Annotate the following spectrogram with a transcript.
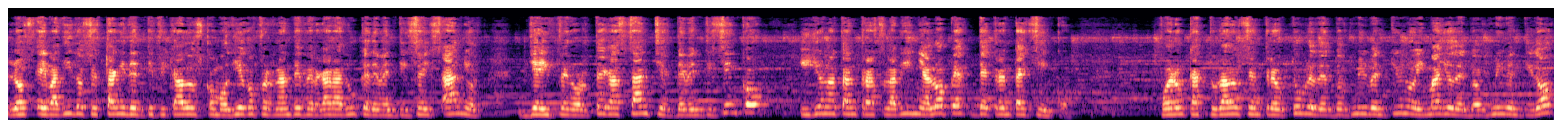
Los evadidos están identificados como Diego Fernández Vergara Duque de 26 años, Jeifer Ortega Sánchez de 25 y Jonathan Traslaviña López de 35. Fueron capturados entre octubre del 2021 y mayo del 2022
